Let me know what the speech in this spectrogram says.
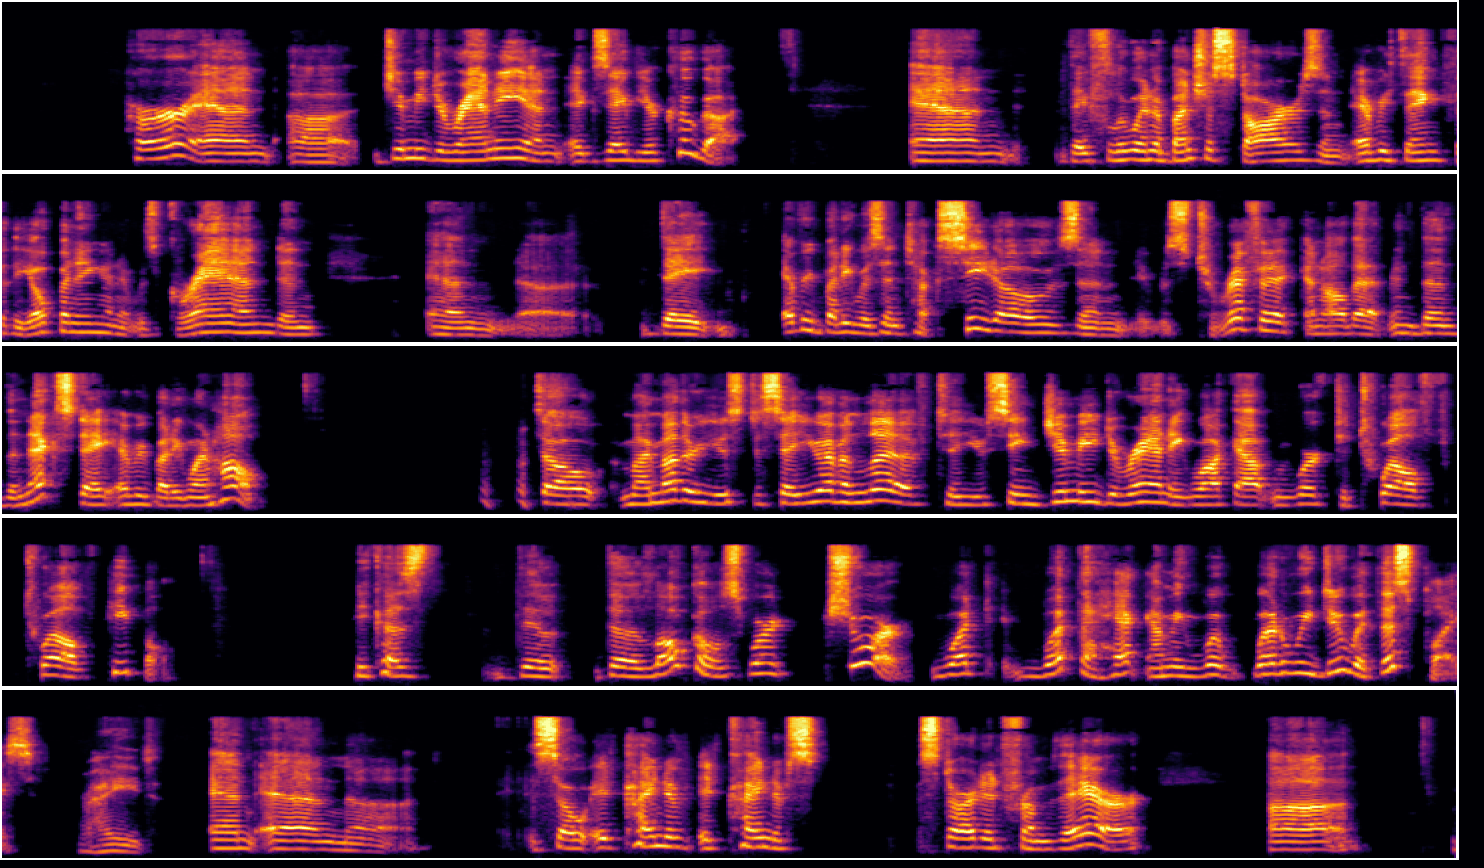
her and uh, Jimmy Durante and Xavier Cugat. And they flew in a bunch of stars and everything for the opening, and it was grand. And and uh, they everybody was in tuxedos, and it was terrific, and all that. And then the next day, everybody went home. so my mother used to say, "You haven't lived till you've seen Jimmy Durante walk out and work to 12, 12 people," because the the locals weren't sure what what the heck i mean what what do we do with this place? Right. And and uh, so it kind of it kind of started from there. Uh,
